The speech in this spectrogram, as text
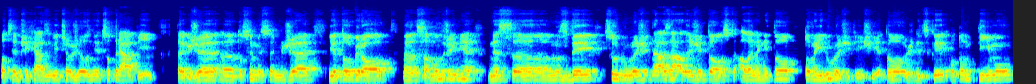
pacient přichází většinou, že ho něco trápí. Takže eh, to si myslím, že je to gro. Eh, samozřejmě dnes eh, mzdy jsou důležitá záležitost, ale není to to nejdůležitější. Je to vždycky o tom týmu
